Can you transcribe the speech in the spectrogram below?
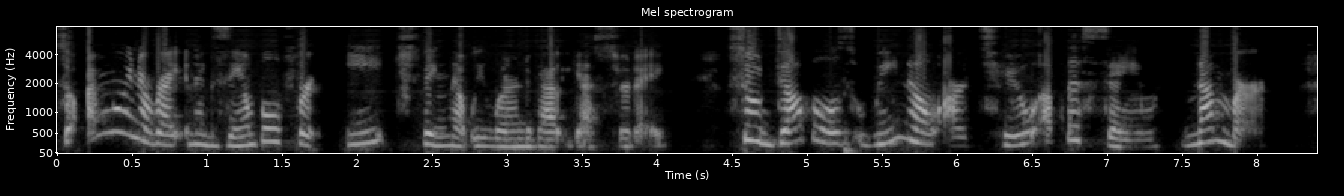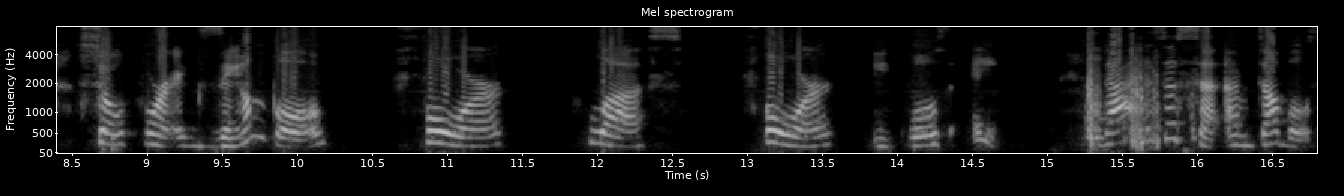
So I'm going to write an example for each thing that we learned about yesterday. So doubles we know are two of the same number. So for example, 4 plus 4 equals 8. That is a set of doubles.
